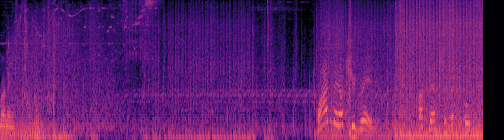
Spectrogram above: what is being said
I'm running. Why did they not shoot red? Fuck that shit. That's bullshit.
